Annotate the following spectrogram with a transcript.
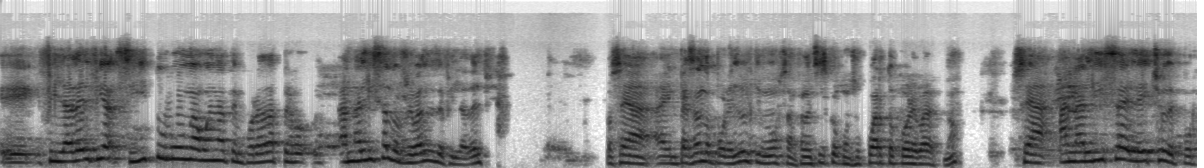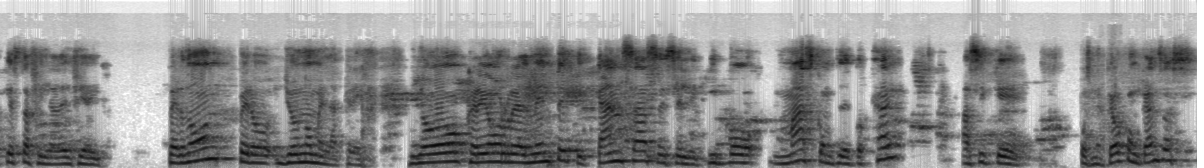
Eh, Filadelfia sí tuvo una buena temporada, pero analiza los rivales de Filadelfia. O sea, empezando por el último, San Francisco con su cuarto coreback, ¿no? O sea, analiza el hecho de por qué está Filadelfia ahí. Perdón, pero yo no me la creo. Yo creo realmente que Kansas es el equipo más completo que hay. Así que, pues me quedo con Kansas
